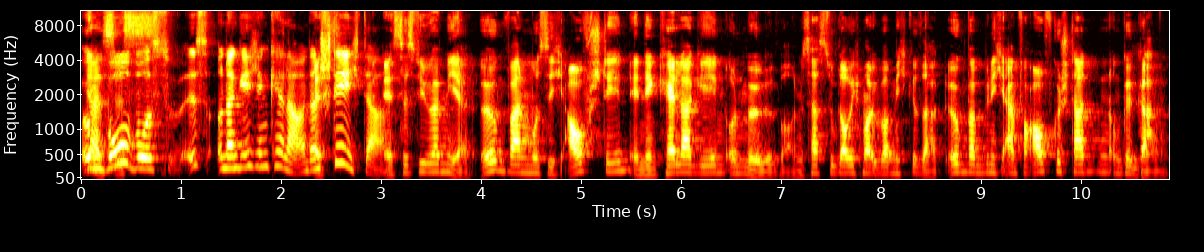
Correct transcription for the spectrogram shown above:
irgendwo, ist- wo es ist und dann gehe ich in den Keller und dann stehe ich da. Es ist wie bei mir. Irgendwann muss ich aufstehen, in den Keller gehen und Möbel bauen. Das hast du, glaube ich, mal über mich gesagt. Irgendwann bin ich einfach aufgestanden und gegangen.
